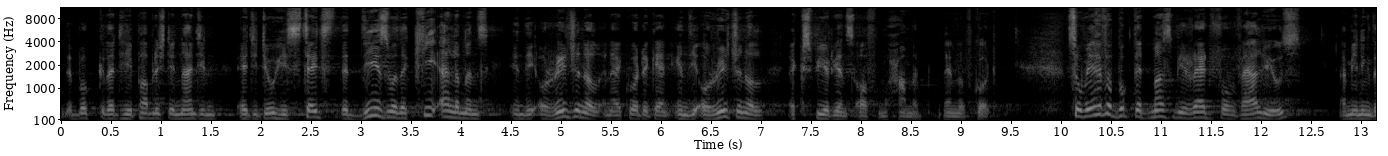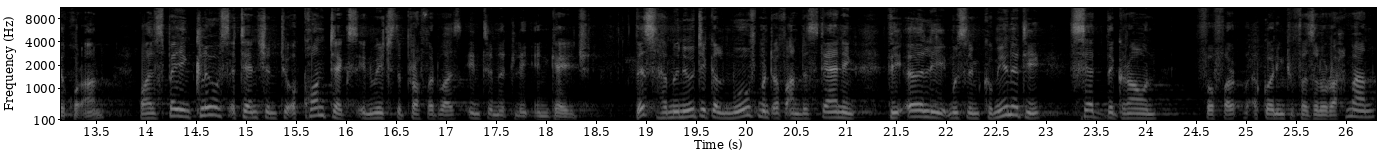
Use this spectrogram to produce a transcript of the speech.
the book that he published in 1982, he states that these were the key elements in the original, and I quote again, in the original experience of Muhammad. End of quote. So we have a book that must be read for values, uh, meaning the Quran, whilst paying close attention to a context in which the Prophet was intimately engaged. This hermeneutical movement of understanding the early Muslim community set the ground for, for, according to Fazlur Rahman,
